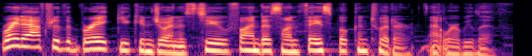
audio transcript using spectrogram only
right after the break. You can join us too. Find us on Facebook and Twitter at Where We Live.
